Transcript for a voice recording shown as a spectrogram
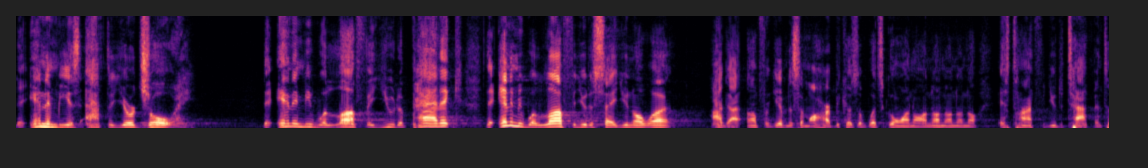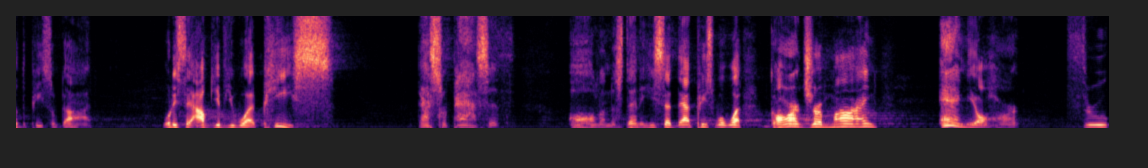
The enemy is after your joy. The enemy would love for you to panic. The enemy would love for you to say, you know what? I got unforgiveness in my heart because of what's going on. No, no, no, no. It's time for you to tap into the peace of God. What did he say? I'll give you what? Peace that surpasseth all understanding. He said that peace will what? Guard your mind and your heart through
